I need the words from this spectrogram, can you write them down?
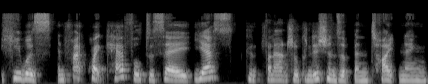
he was, in fact, quite careful to say, yes, financial conditions have been tightening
